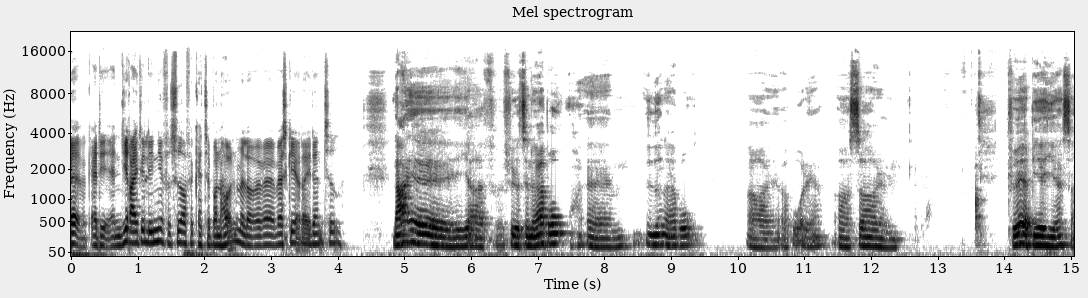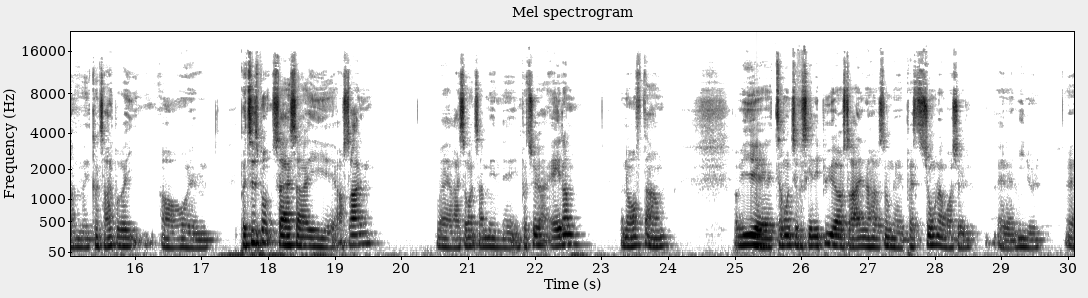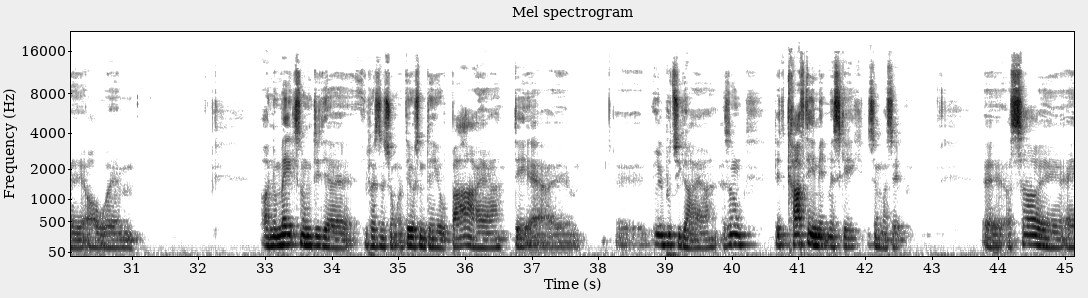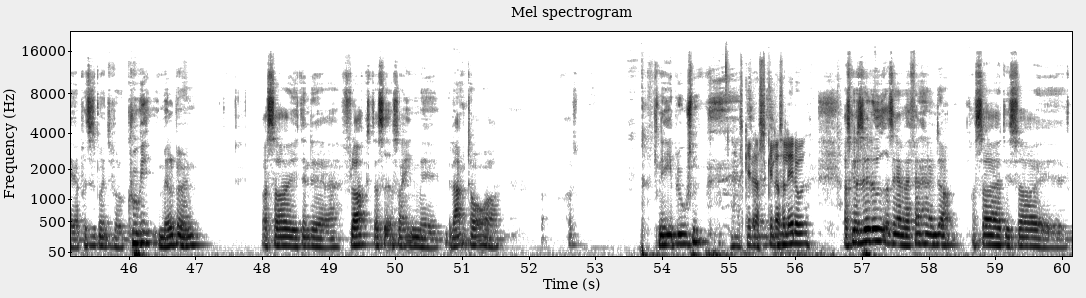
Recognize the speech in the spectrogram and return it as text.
Hvad, er det en direkte linje fra Sydafrika til Bornholm, eller hvad, hvad sker der i den tid? Nej, øh, jeg flytter til Nørrebro, øh, yder Nørrebro, og, og bor der. Og så øh, kører jeg bier her som et kontraktbryggeri, og øh, på et tidspunkt så er jeg så i Australien, hvor jeg rejser rundt sammen med en øh, importør, Adam, fra North Down. Og vi øh, tager rundt til forskellige byer i Australien og holder sådan nogle øh, præstationer af vores øl, eller min øl. Øh, og, øh, og normalt sådan nogle af de der ølpræsentationer, det er jo sådan, det er jo barejere, det er øh, øh ølbutikejere, altså nogle lidt kraftige mænd med skæg, ligesom mig selv. Øh, og så øh, er jeg på et tidspunkt på Cookie i Melbourne, og så i den der flok, der sidder så en med, med langt hår og, og knæ i blusen. Han skiller, skiller sig lidt ud. Og skiller se lidt ud, og tænker, hvad fanden han det om? Og så er det så øh,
